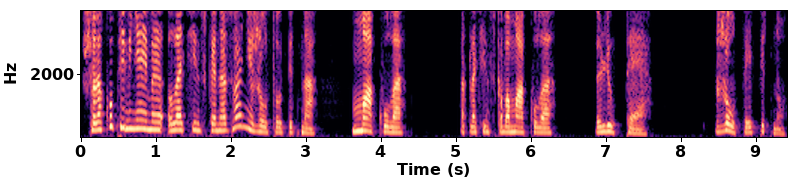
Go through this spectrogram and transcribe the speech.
Широко применяемое латинское название желтого пятна — макула, от латинского макула — лютея желтое пятно.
